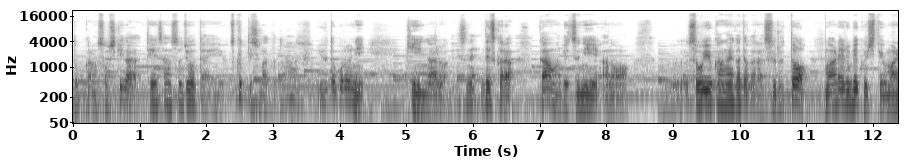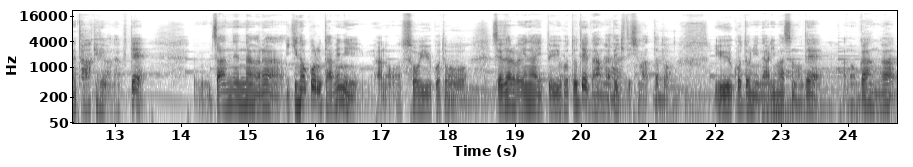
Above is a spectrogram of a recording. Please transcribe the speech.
どっかの組織が低酸素状態を作ってしまったとはいいうところに起因があるわけですね。ですから、癌は別に、あの、うそういう考え方からすると、生まれるべくして生まれたわけではなくて、残念ながら生き残るために、あの、そういうことをせざるを得ないということで、癌ができてしまったということになりますので、あの、癌が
